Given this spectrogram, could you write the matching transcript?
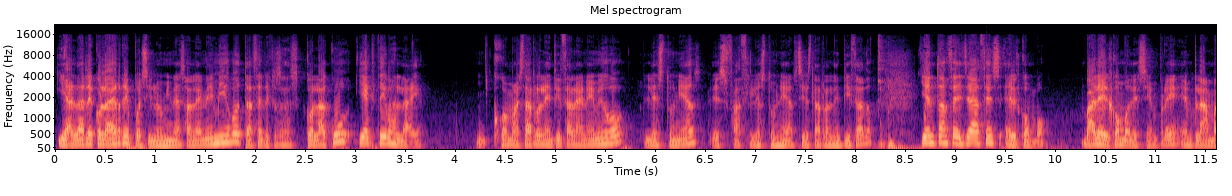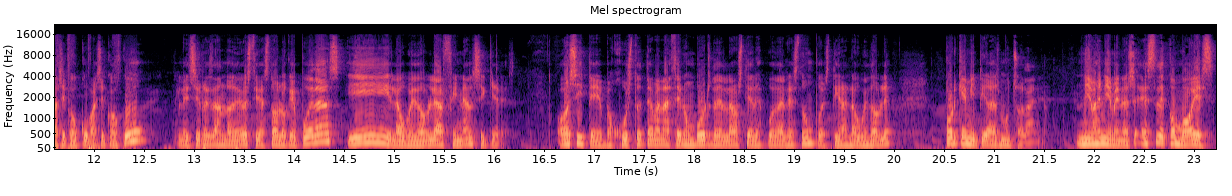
y al darle con la R, pues iluminas al enemigo, te acercas con la Q y activas la E como está ralentizado el enemigo, le stuneas, es fácil stunear si está ralentizado, y entonces ya haces el combo, ¿vale? El combo de siempre, en plan básico Q, básico Q, le sigues dando de hostias todo lo que puedas, y la W al final si quieres. O si te justo te van a hacer un burst de la hostia después del stun, pues tiras la W, porque mitigas mucho daño. Ni más ni menos, este combo es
